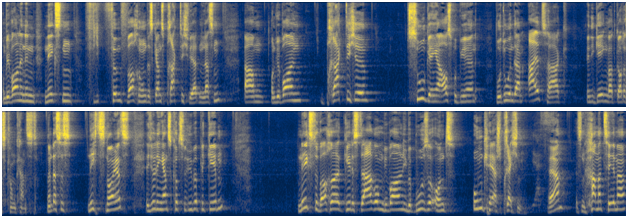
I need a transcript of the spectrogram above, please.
Und wir wollen in den nächsten fünf Wochen das ganz praktisch werden lassen. Ähm, und wir wollen praktische Zugänge ausprobieren, wo du in deinem Alltag in die Gegenwart Gottes kommen kannst. Und das ist nichts Neues. Ich will dir einen ganz kurzen Überblick geben. Nächste Woche geht es darum, wir wollen über Buße und Umkehr sprechen. Ja, das ist ein Hammerthema.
